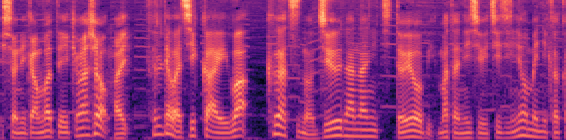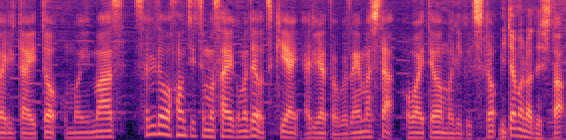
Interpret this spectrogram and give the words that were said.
一緒に頑張っていきましょう。はい。それでは次回は9月の17日土曜日、また21時にお目にかかりたいと思います。それでは本日も最後までお付き合いありがとうございました。お相手は森口と三田村でした。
